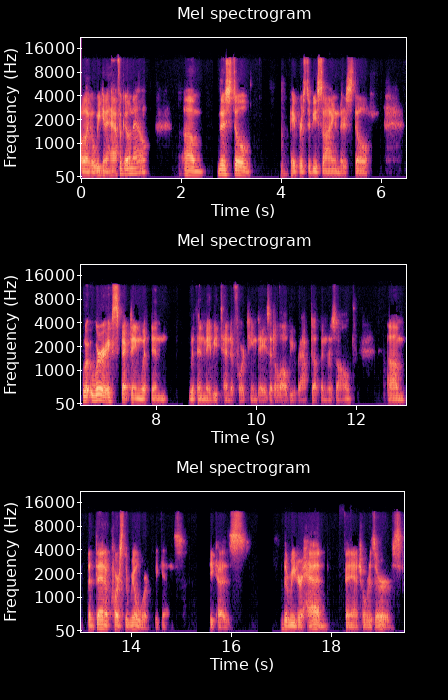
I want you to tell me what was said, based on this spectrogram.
like a week and a half ago now um, there's still papers to be signed there's still we're, we're expecting within within maybe 10 to 14 days it'll all be wrapped up and resolved um, but then of course the real work begins because the reader had financial reserves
